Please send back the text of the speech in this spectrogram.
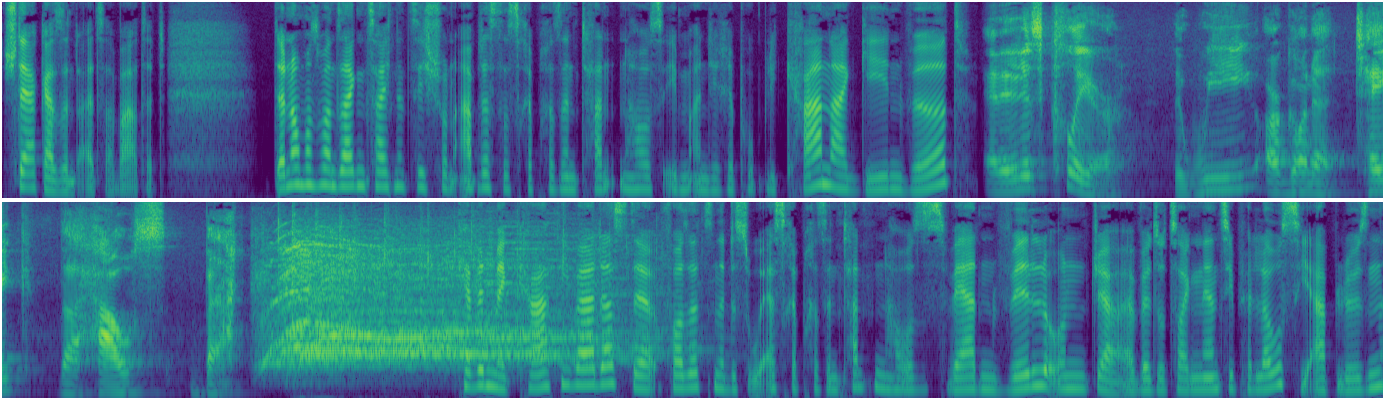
stärker sind als erwartet. Dennoch muss man sagen, zeichnet sich schon ab, dass das Repräsentantenhaus eben an die Republikaner gehen wird. And it is clear that we are going to take the House back. Kevin McCarthy war das, der Vorsitzende des US-Repräsentantenhauses werden will und ja, er will sozusagen Nancy Pelosi ablösen.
